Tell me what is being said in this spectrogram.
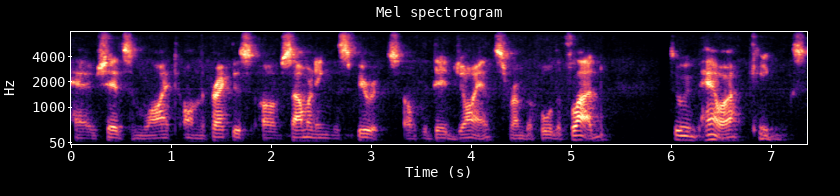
have shed some light on the practice of summoning the spirits of the dead giants from before the flood to empower kings.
